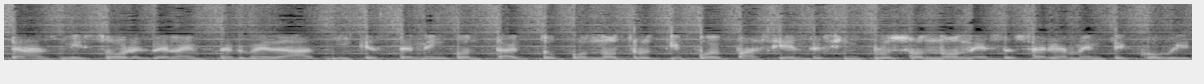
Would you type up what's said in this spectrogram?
transmisores de la enfermedad y que estén en contacto con otro tipo de pacientes, incluso no necesariamente COVID.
